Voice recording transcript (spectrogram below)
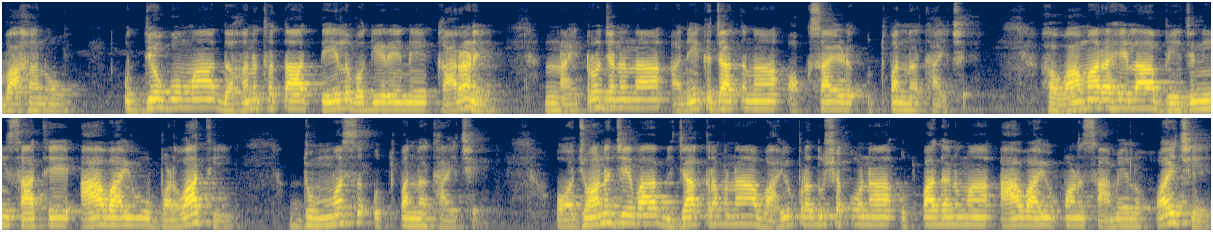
વાહનો, ઉદ્યોગોમાં દહન થતા તેલ વગેરેને કારણે નાઇટ્રોજનના અનેક જાતના ઓક્સાઇડ ઉત્પન્ન થાય છે. હવામાં રહેલા ભેજની સાથે આ વાયુ ભળવાથી ધુમ્મસ ઉત્પન્ન થાય છે. ઓઝોન જેવા બીજા ક્રમના વાયુ પ્રદૂષકોના ઉત્પાદનમાં આ વાયુ પણ સામેલ હોય છે,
